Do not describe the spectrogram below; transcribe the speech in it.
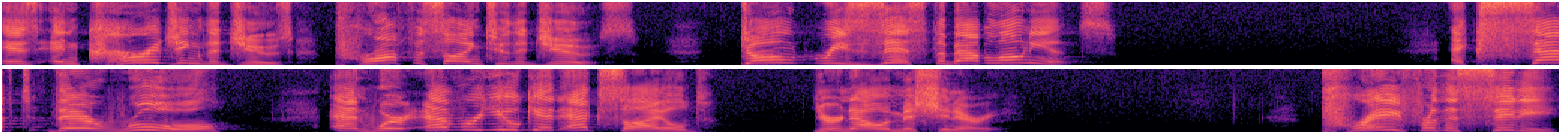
is encouraging the Jews, prophesying to the Jews don't resist the Babylonians, accept their rule, and wherever you get exiled, you're now a missionary. Pray for the city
